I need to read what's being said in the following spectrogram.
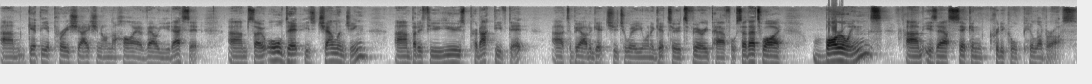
um, get the appreciation on the higher valued asset. Um, so all debt is challenging, um, but if you use productive debt uh, to be able to get you to where you want to get to, it's very powerful. So that's why borrowings um, is our second critical pillar, Bryce.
